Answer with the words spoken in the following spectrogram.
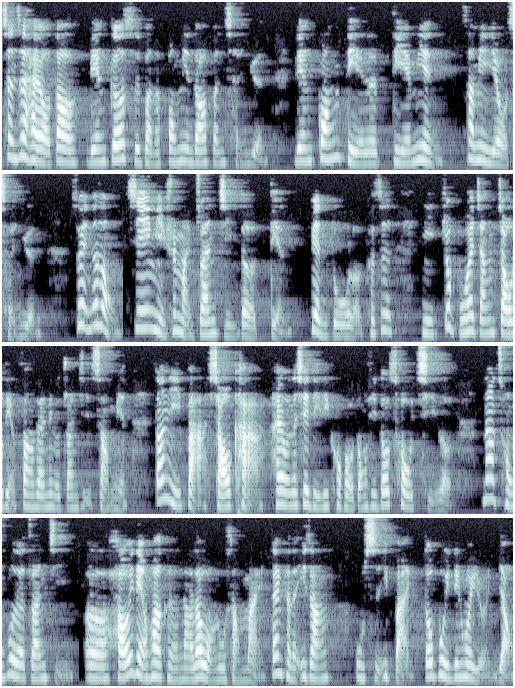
甚至还有到连歌词本的封面都要分成员，连光碟的碟面上面也有成员。所以那种吸引你去买专辑的点变多了，可是你就不会将焦点放在那个专辑上面。当你把小卡还有那些滴滴扣扣东西都凑齐了，那重复的专辑，呃，好一点的话可能拿到网络上卖，但可能一张五十、一百都不一定会有人要。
